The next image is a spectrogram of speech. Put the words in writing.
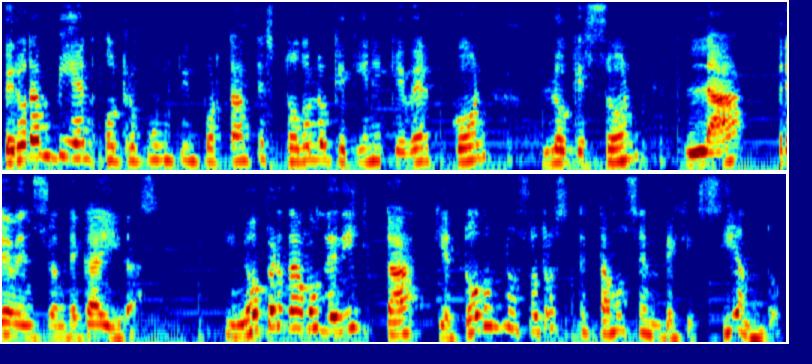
pero también otro punto importante es todo lo que tiene que ver con lo que son la prevención de caídas. Y no perdamos de vista que todos nosotros estamos envejeciendo.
